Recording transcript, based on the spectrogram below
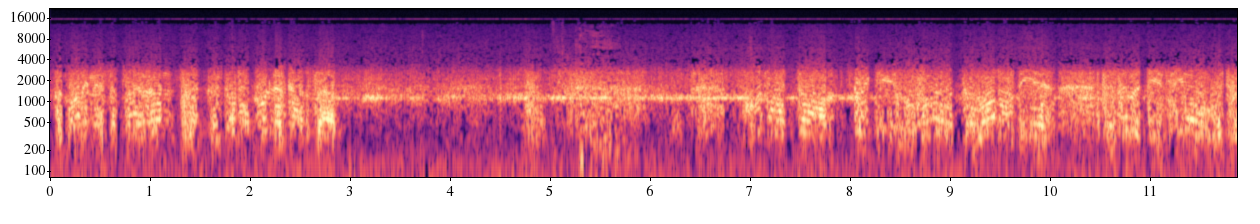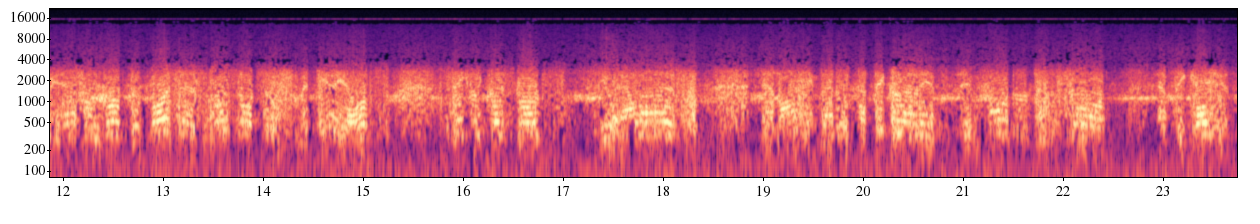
Good morning, Mr. President. Good morning, Bundeskanzler. I would like to thank you for one of the uh, facilities here which we have. We got the process all sorts of materials, single crystals, new alloys, and I think that is particularly important for applications.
